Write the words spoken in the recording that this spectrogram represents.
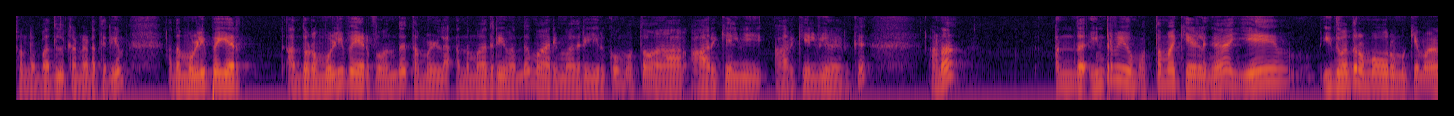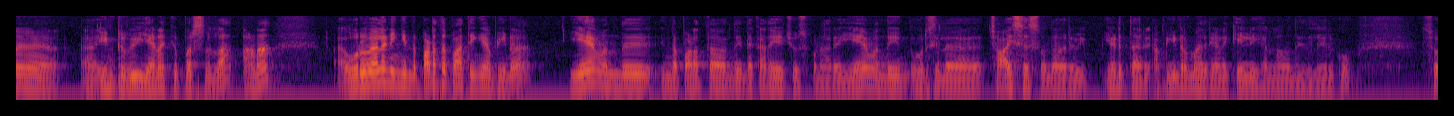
சொன்ன பதில் கன்னடத்துலேயும் அந்த மொழிபெயர் அதோட மொழிபெயர்ப்பு வந்து தமிழில் அந்த மாதிரி வந்து மாறி மாதிரி இருக்கும். மொத்தம் ஆறு ஆறு கேள்வி ஆறு கேள்வியும் இருக்குது ஆனால் அந்த இன்டர்வியூ மொத்தமாக கேளுங்க. ஏன் இது வந்து ரொம்ப ஒரு முக்கியமான இன்டர்வியூ எனக்கு பர்சனலாக ஆனால் ஒருவேளை நீங்கள் இந்த படத்தை பார்த்தீங்க அப்படின்னா ஏன் வந்து இந்த படத்தை வந்து இந்த கதையை சூஸ் பண்ணார்? ஏன் வந்து இந்த ஒரு சில சாய்ஸஸ் வந்து அவர் எடுத்தார்? அப்படின்ற மாதிரியான கேள்விகள்லாம் வந்து இதில் இருக்கும். ஸோ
